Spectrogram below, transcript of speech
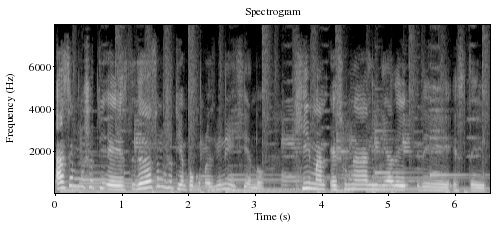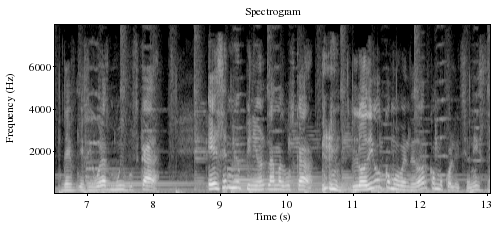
hace mucho, este, desde hace mucho tiempo, como les vine diciendo, He-Man es una línea de, este, de, figuras muy buscada. Es en mi opinión la más buscada. Lo digo como vendedor, como coleccionista.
